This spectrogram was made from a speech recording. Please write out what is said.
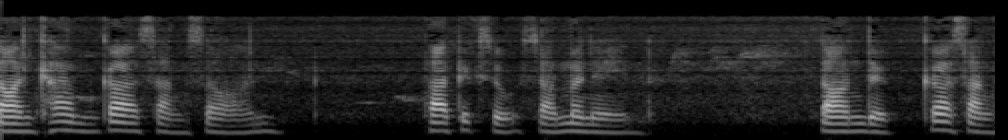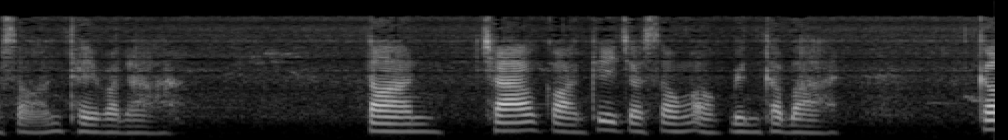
ตอนค่ำก็สั่งสอน พระภิกษุสามเณร ตอนดึกก็สั่งสอนเทวดา ตอน เช้าก่อนที่จะทรงออกบิณฑบาตก็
